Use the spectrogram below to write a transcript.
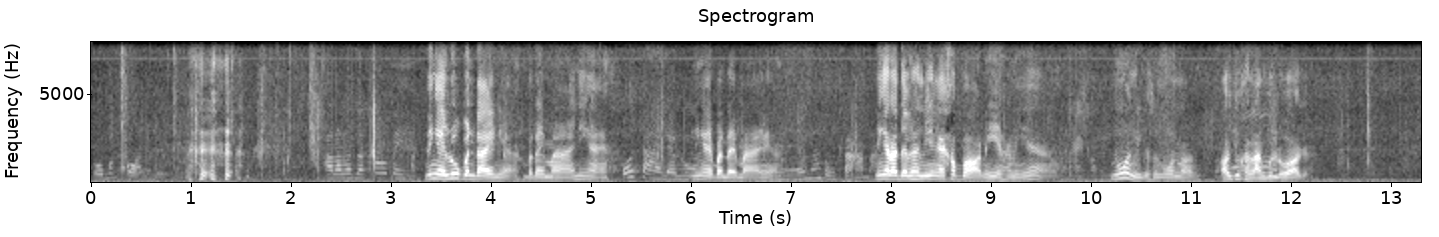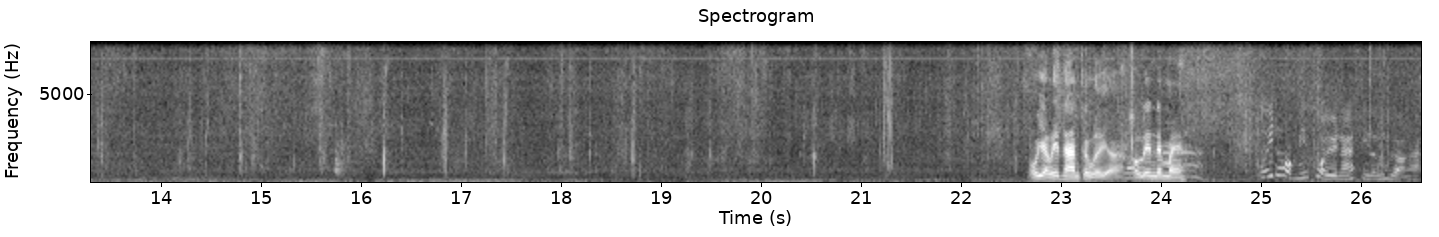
โอ้มังกรเลยเอาแล้วเราจะเข้าไป นี่ไงลูกบันไดเนี่ย บันไดไม้นี่ไง โอ้ตายแล้วลูกนี่ไงบันไดไม้เนี่ย โอ้น่าสงสารนะนี่ไงเราเดินทางนี้ไงเขาบอกนี่ทางนี้ไหนเขาไม่นู่นอยู่ทางนู้นน่ะอ๋ออยู่ข้างหลังคุณลวกโอ้อยากเล่นน้ำจังเลยอะเขาเล่นได้ไหมอุ้ยดอกนี้สวยอยู่นะ สีเหลืองๆอะ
